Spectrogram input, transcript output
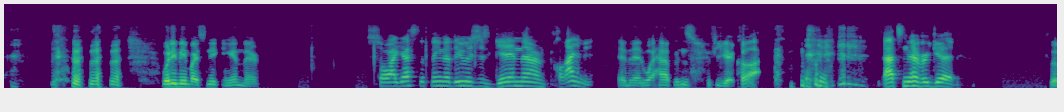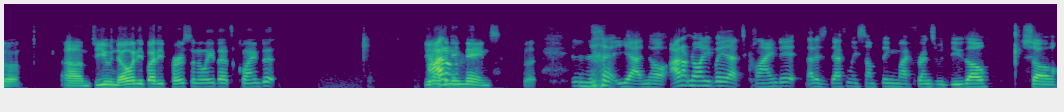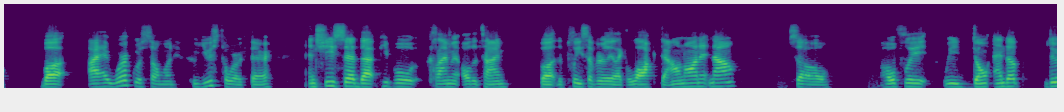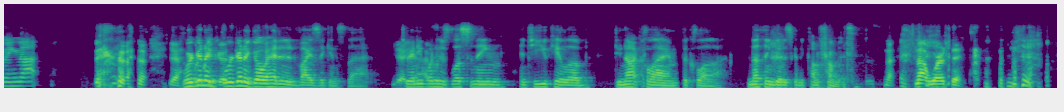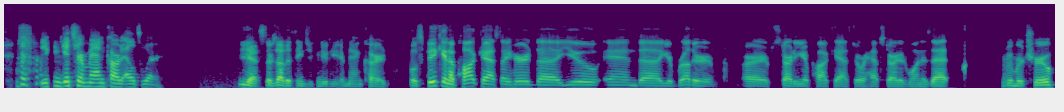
what do you mean by sneaking in there? So I guess the thing to do is just get in there and climb And then what happens if you get caught? That's never good. So, um, do you know anybody personally that's climbed it? You don't I have to name names, but yeah, no, I don't know anybody that's climbed it. That is definitely something my friends would do though. So, but I work with someone who used to work there, and she said that people climb it all the time, but the police have really like locked down on it now. So, hopefully, we don't end up doing that. yeah, We're gonna we're gonna go ahead and advise against that. Yeah, to yeah, anyone would- who's listening and to you, Caleb, do not climb the claw. Nothing good is gonna come from it. it's not, it's not worth it. you can get your man card elsewhere. Yes, there's other things you can do to get your man card. Well, speaking of podcast, I heard uh, you and uh, your brother are starting your podcast or have started one. Is that rumor true?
